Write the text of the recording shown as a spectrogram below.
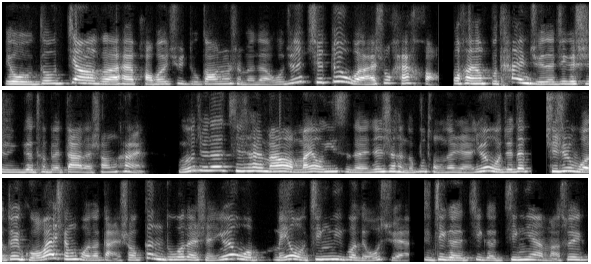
有都这样子了，还跑回去读高中什么的？”我觉得其实对我来说还好，我好像不太觉得这个是一个特别大的伤害。我就觉得其实还蛮好，蛮有意思的，认识很多不同的人。因为我觉得其实我对国外生活的感受更多的是，因为我没有经历过留学这个这个经验嘛，所以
